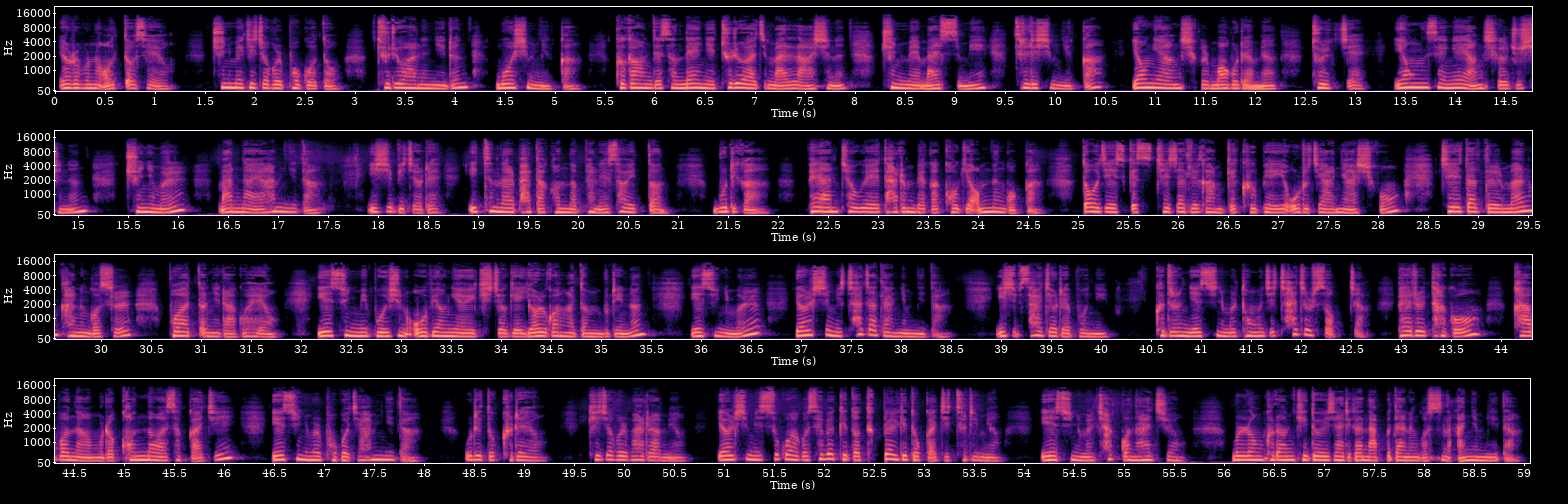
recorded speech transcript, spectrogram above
여러분은 어떠세요? 주님의 기적을 보고도 두려워하는 일은 무엇입니까? 그 가운데서 내니 두려워하지 말라 하시는 주님의 말씀이 들리십니까? 영의 양식을 먹으려면 둘째, 영생의 양식을 주시는 주님을 만나야 합니다. 22절에 이튿날 바다 건너편에 서 있던 무리가 배 한 척 외에 다른 배가 거기 없는 것과 또 어제 예수께서 제자들과 함께 그 배에 오르지 아니하시고 제자들만 가는 것을 보았더니라고 해요. 예수님이 보이신 오병이어의 기적에 열광하던 무리는 예수님을 열심히 찾아다닙니다. 24절에 보니 그들은 예수님을 도무지 찾을 수 없자 배를 타고 가버나움으로 건너와서까지 예수님을 보고자 합니다. 우리도 그래요. 기적을 바라며 열심히 수고하고 새벽기도 특별기도까지 드리며 예수님을 찾곤 하죠. 물론 그런 기도의 자리가 나쁘다는 것은 아닙니다.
